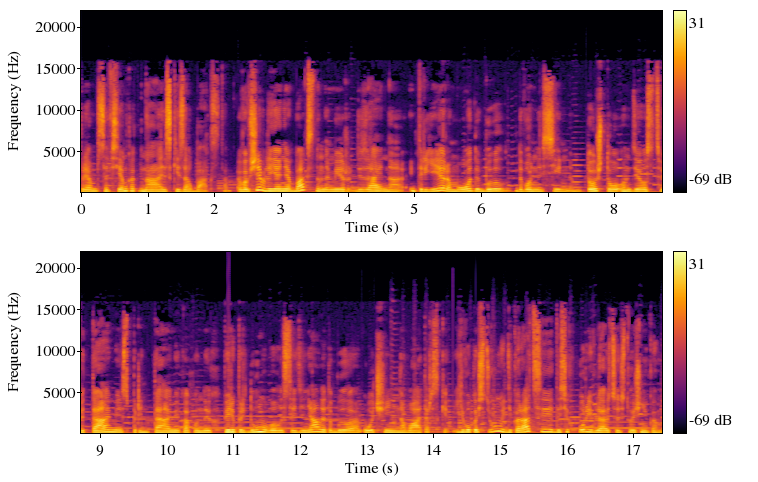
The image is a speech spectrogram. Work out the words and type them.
прям совсем как на эскизах Бакста. Вообще, влияние Бакста на мир дизайна, интерьера, моды был довольно сильным. То, что он делал с цветами, с принтами, как он их перепридумывал и соединял соединял, это было очень новаторски. Его костюмы, декорации до сих пор являются источником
